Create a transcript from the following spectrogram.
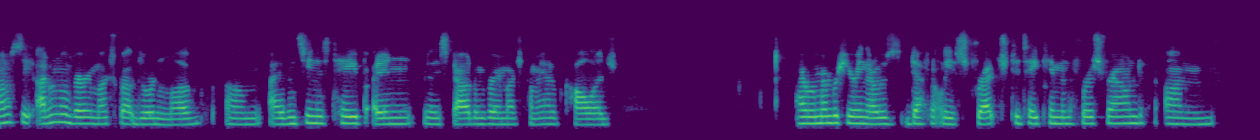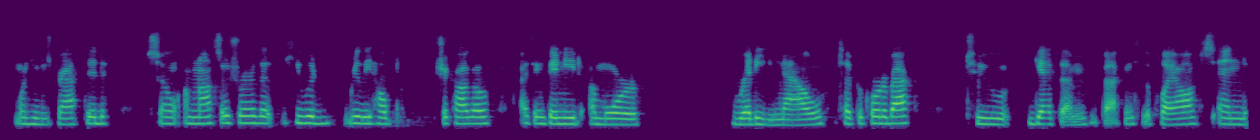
Honestly, I don't know very much about Jordan Love. Um, I haven't seen his tape. I didn't really scout him very much coming out of college. I remember hearing that it was definitely a stretch to take him in the first round um, when he was drafted. So I'm not so sure that he would really help Chicago. I think they need a more ready now type of quarterback to get them back into the playoffs and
